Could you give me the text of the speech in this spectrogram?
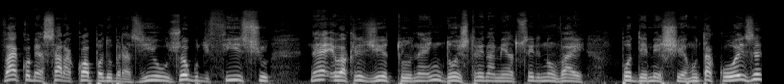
Vai começar a Copa do Brasil, jogo difícil, né? Eu acredito, né, em dois treinamentos ele não vai poder mexer muita coisa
